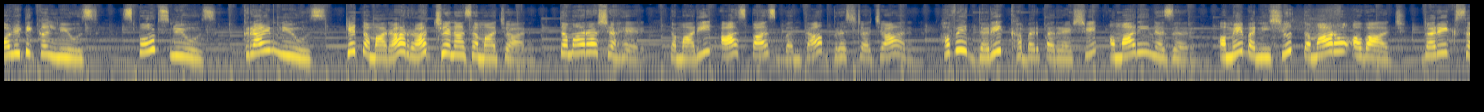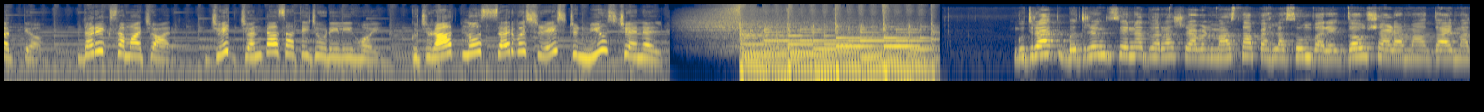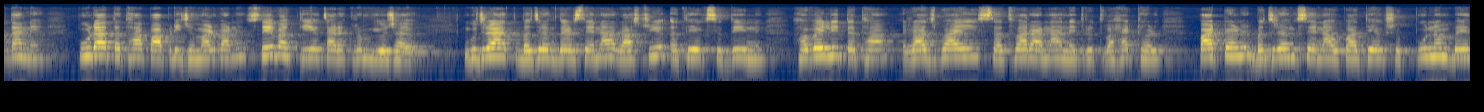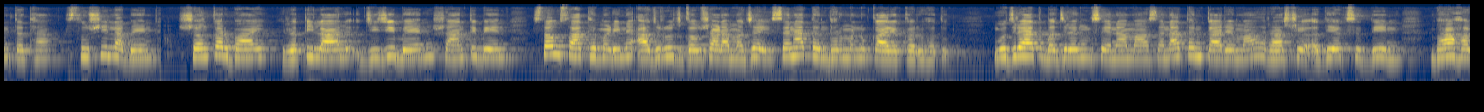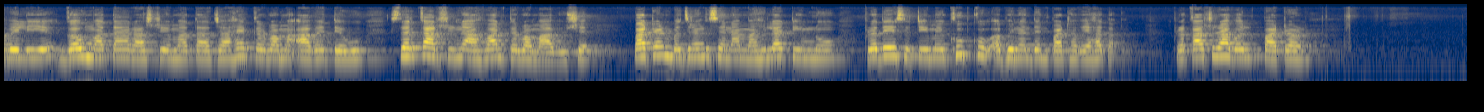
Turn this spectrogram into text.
Political news sports news crime news કે તમારા રાજ્યના સમાચાર. તમારા શહેર, તમારી આસપાસ બનતા ભ્રષ્ટાચાર. હવે દરેક ખબર પર રહેશે અમારી નજર. અમે બનીશું તમારો અવાજ, દરેક સત્ય, દરેક સમાચાર જે જનતા સાથે જોડેલી હોય. ગુજરાતનો સર્વશ્રેષ્ઠ ન્યૂઝ ચેનલ. ગુજરાત બજરંગ સેના દ્વારા શ્રાવણ માસના પહેલા સોમવારે ગૌશાળામાં ગાય માતાને પૂડા તથા પાપડી જમાડવાનો સેવાકીય કાર્યક્રમ યોજાયો. ગુજરાત બજરંગ દળ સેના રાષ્ટ્રીય અધ્યક્ષ દિન હવેલી તથા રાજભાઈ સથવારાના નેતૃત્વ હેઠળ પાટણ બજરંગ સેના ઉપાધ્યક્ષ પૂનમબેન તથા સુશીલાબેન, શંકરભાઈ, રતિલાલ, જીજીબેન, શાંતિબેન સૌ સાથે મળીને આજરોજ ગૌશાળામાં જઈ સનાતન ધર્મનું કાર્ય કર્યું હતું. ગુજરાત બજરંગ સેનામાં સનાતન કાર્યમાં રાષ્ટ્રીય અધ્યક્ષ દિન ભા હવેલીએ ગૌ માતા, રાષ્ટ્રીય માતા જાહેર કરવામાં આવે તેવું સરકારશ્રીને આહવાન કરવામાં આવ્યું છે. પાટણ બજરંગ સેના મહિલા ટીમનો પ્રદેશ ટીમે ખૂબ ખૂબ અભિનંદન પાઠવ્યા હતા. પ્રકાશ રાવલ, પાટણ.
